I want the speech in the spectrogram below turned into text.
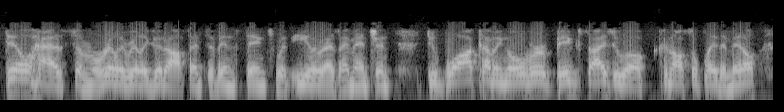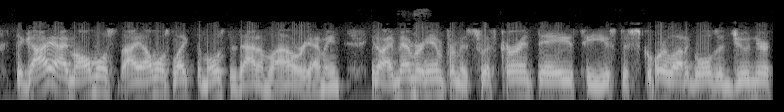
still has some really really good offensive instincts with Ehlers, as I mentioned. Dubois coming over, big size who can also play the middle. The guy I'm almost I almost like the most is Adam Lowry. I mean, you know, I remember him from his Swift Current days. He used to score a lot of goals in junior.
